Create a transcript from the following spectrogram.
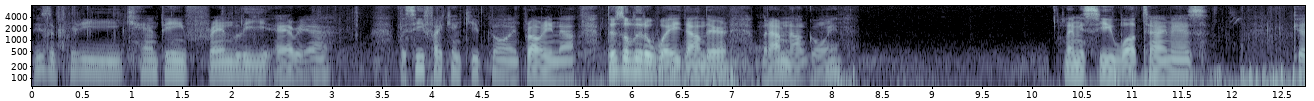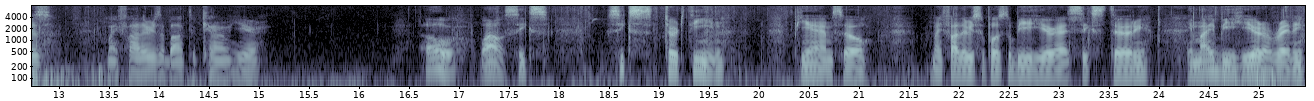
This is a pretty camping friendly area. Let's see if I can keep going. Probably not. There's a little way down there, but I'm not going. Let me see what time is because my father is about to come here. Oh, wow, 6 6:13 p.m. So my father is supposed to be here at 6:30. He might be here already.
